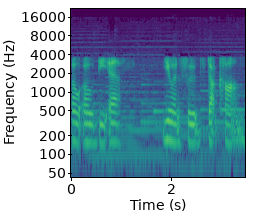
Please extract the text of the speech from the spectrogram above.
O O D S youandfoods.com.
